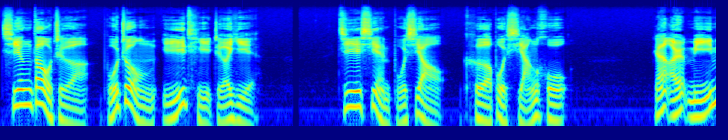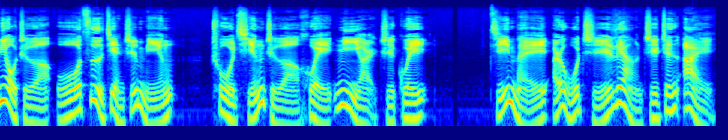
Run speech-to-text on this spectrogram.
轻斗者不重遗体者也。皆献不孝，可不降乎？然而迷谬者无自见之明。触情者会逆耳之归，极美而无质量之真爱，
